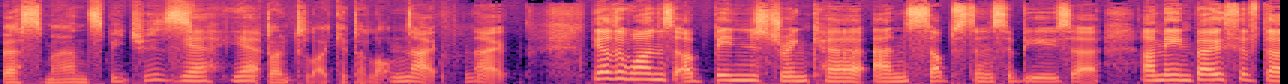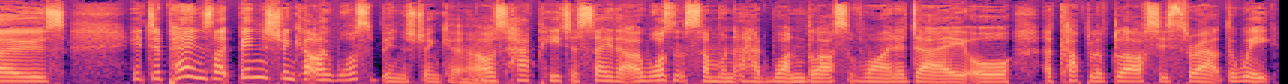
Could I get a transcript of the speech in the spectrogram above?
best man speeches. Yeah, yeah. Don't like it a lot. No, no. The other ones are binge drinker and substance abuser. I mean, both of those, it depends. Like binge drinker, I was a binge drinker. Mm. I was happy to say that. I wasn't someone that had one glass of wine a day or a couple of glasses throughout the week.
